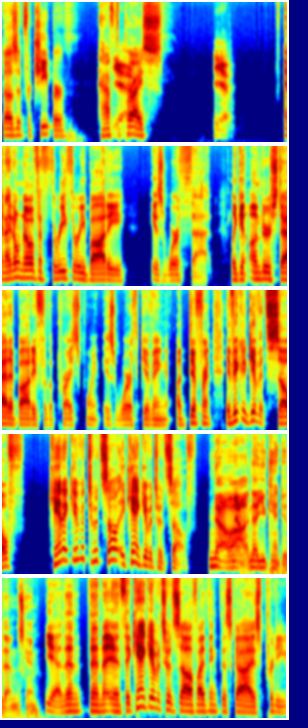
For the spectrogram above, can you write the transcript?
does it for cheaper, half the price. Yeah. And I don't know if a three three body is worth that. Like an understated body for the price point is worth giving a different. If it could give itself, can it give it to itself? It can't give it to itself. No, uh, No. no, you can't do that in this game. Yeah, then then if it can't give it to itself, I think this guy's pretty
